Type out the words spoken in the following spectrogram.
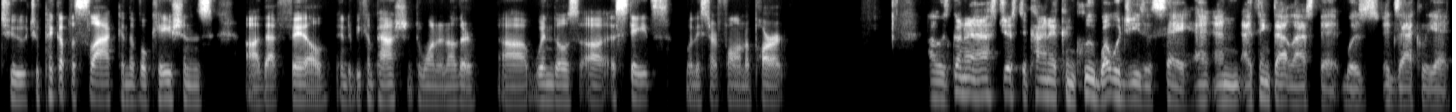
to, to pick up the slack and the vocations uh, that fail and to be compassionate to one another uh, when those uh, estates, when they start falling apart. I was going to ask just to kind of conclude, what would Jesus say? And, and I think that last bit was exactly it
